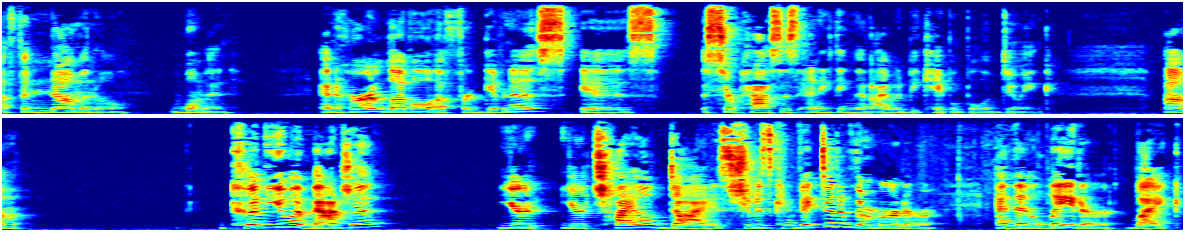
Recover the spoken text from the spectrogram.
a phenomenal woman, and her level of forgiveness is surpasses anything that I would be capable of doing. Um, could you imagine your your child dies she was convicted of the murder and then later like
